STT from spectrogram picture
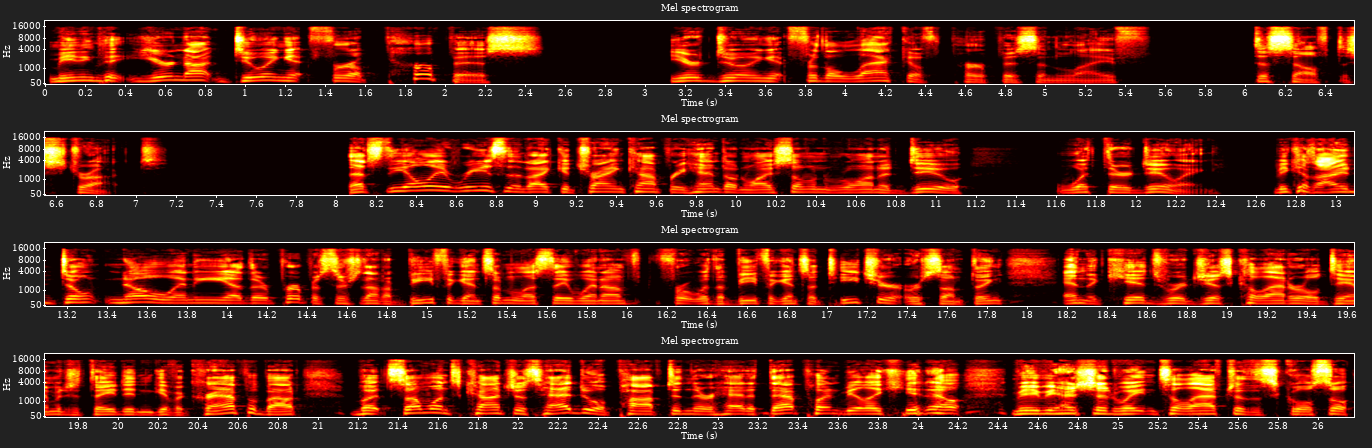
Meaning that you're not doing it for a purpose, you're doing it for the lack of purpose in life to self destruct. That's the only reason that I could try and comprehend on why someone would want to do what they're doing because I don't know any other purpose. There's not a beef against them unless they went on for with a beef against a teacher or something, and the kids were just collateral damage that they didn't give a crap about. But someone's conscience had to have popped in their head at that point and be like, you know, maybe I should wait until after the school. So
